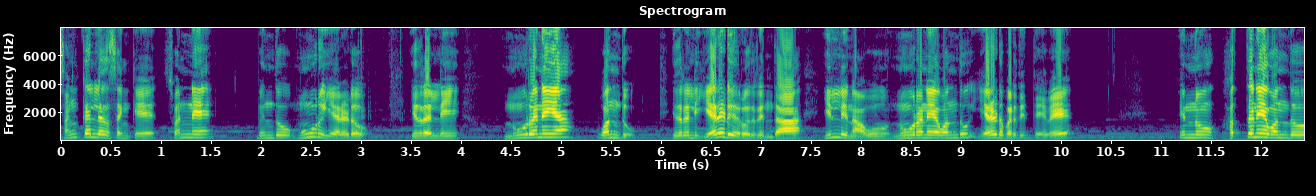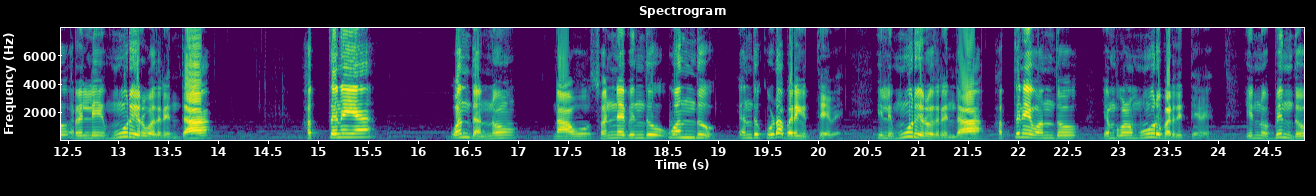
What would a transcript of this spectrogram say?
ಸಂಕಲ್ಯದ ಸಂಖ್ಯೆ ಸೊನ್ನೆ ಬಿಂದು ಮೂರು ಎರಡು, ಇದರಲ್ಲಿ ನೂರನೆಯ ಒಂದು, ಇದರಲ್ಲಿ ಎರಡು ಇರೋದರಿಂದ ಇಲ್ಲಿ ನಾವು ನೂರನೆಯ ಒಂದು ಎರಡು ಬರೆದಿದ್ದೇವೆ. ಇನ್ನು ಹತ್ತನೇ ಒಂದರಲ್ಲಿ ಮೂರು ಇರುವುದರಿಂದ ಹತ್ತನೆಯ ಒಂದನ್ನು ನಾವು ಸೊನ್ನೆ ಬಿಂದು ಒಂದು ಎಂದು ಕೂಡ ಬರೆಯುತ್ತೇವೆ. ಇಲ್ಲಿ ಮೂರು ಇರುವುದರಿಂದ ಹತ್ತನೇ ಒಂದು ಎಂಬುಗಳು ಮೂರು ಬರೆದಿದ್ದೇವೆ. ಇನ್ನು ಬಿಂದು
